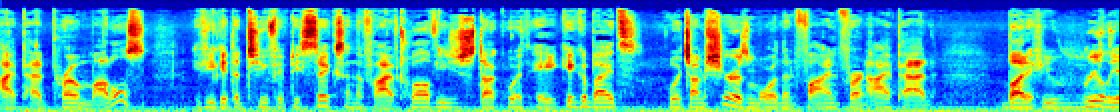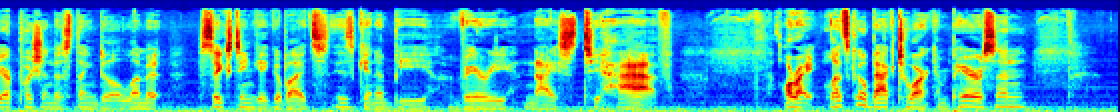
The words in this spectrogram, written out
iPad Pro models. If you get the 256 and the 512, you're stuck with 8 gigabytes, which I'm sure is more than fine for an iPad but if you really are pushing this thing to the limit, 16 gigabytes is going to be very nice to have. All right, let's go back to our comparison.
